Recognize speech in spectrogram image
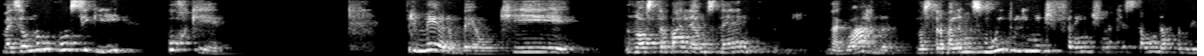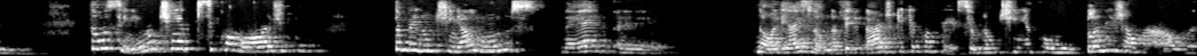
mas eu não consegui. Por quê? Primeiro, Bel, que nós trabalhamos, né, na guarda, nós trabalhamos muito linha de frente na questão da pandemia. Então, assim, eu não tinha psicológico, também não tinha alunos, né? É... Não, aliás, não. Na verdade, o que, que acontece? Eu não tinha como planejar uma aula.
